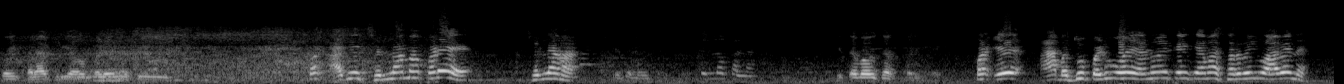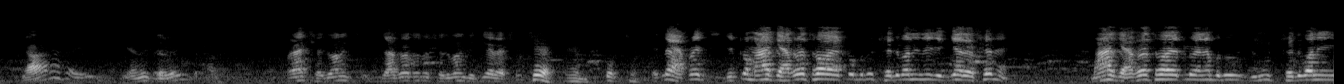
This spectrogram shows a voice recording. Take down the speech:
કોઈ ખરાબ ક્રિયાઓ પડે નથી. પણ આજે છેલ્લામાં પડે છેલ્લામાં. એ તો બહુ સરસ. એ તો બહુ સરસ પડી જાય પણ એ આ બધું પડ્યું હોય એનો કંઈક એમાં સર્વૈયું આવે ને. હા એનું પણ આ છેદવાની જાગ્રત તો છેદવાની જગ્યા રહેશે. છે એમ સ્કોપ છે. એટલે આપણે જેટલો માણસ જાગ્રત હોય એટલું બધું છેદવાની ની જગ્યા રહેશે ને? માણસ જાગ્રત હોય એટલું એને બધું જૂનું છેદવાની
